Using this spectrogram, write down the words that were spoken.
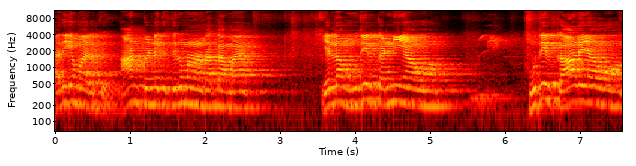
அதிகமாக இருக்குது ஆண் பெண்ணுக்கு திருமணம் நடக்காமல் எல்லாம் முதிர் கண்ணியாகவும் முதிர் காளையாகவும்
